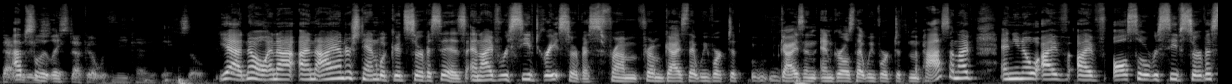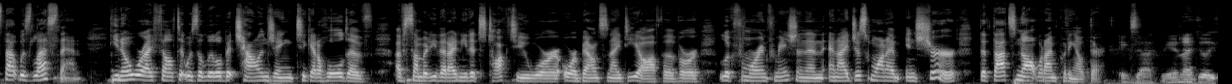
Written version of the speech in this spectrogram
that absolutely. really stuck out with me kind of thing so. Yeah no and i and i understand what good service is and i've received great service from from guys that we've worked with guys and, and girls that we've worked with in the past and i've and you know i've i've also received service that was less than you know where i felt it was a little bit challenging to get a hold of of somebody that i needed to talk to or or bounce an idea off of or look for more information and and i just want to ensure that that's not what i'm putting out there. Exactly and i feel like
